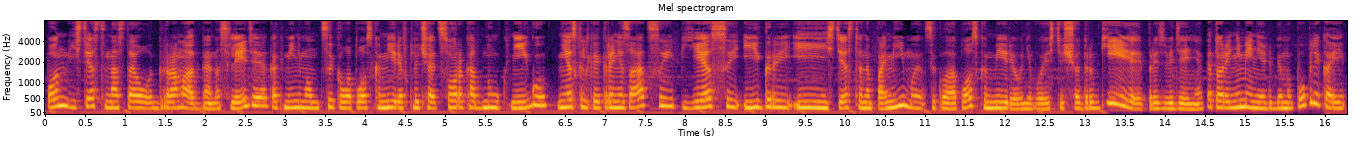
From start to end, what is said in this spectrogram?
Он, естественно, оставил громадное наследие. Как минимум, цикл о плоском мире включает 41 книгу, несколько экранизаций, пьесы, игры. И, естественно, помимо цикла о плоском мире у него есть еще другие произведения, которые не менее любимы публикой.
